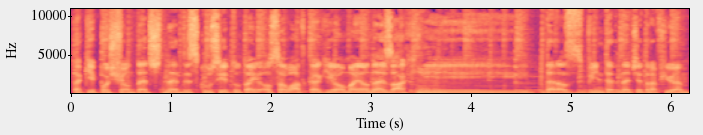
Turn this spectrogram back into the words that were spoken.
Takie poświąteczne dyskusje tutaj o sałatkach i o majonezach i teraz w internecie trafiłem.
